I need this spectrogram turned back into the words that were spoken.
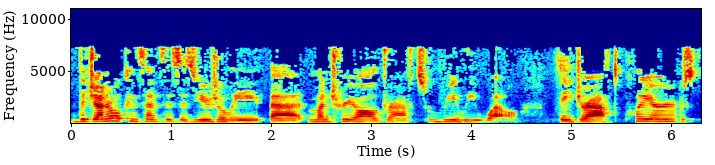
the general consensus is usually that Montreal drafts really well. They draft players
